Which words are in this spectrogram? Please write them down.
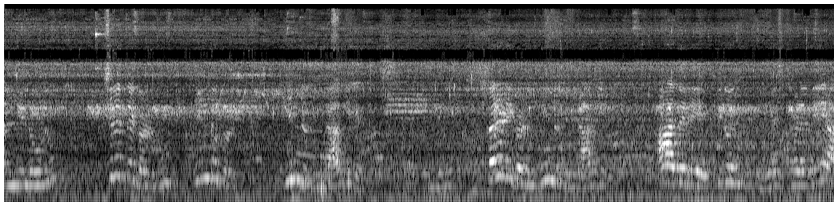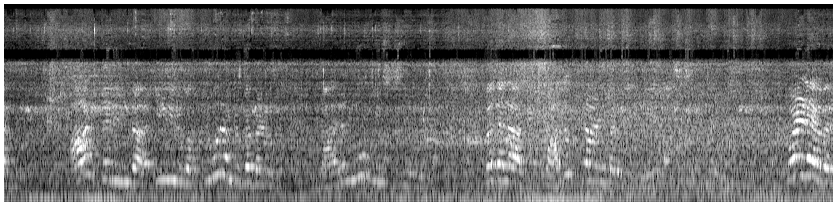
ಅಲ್ಲಿ ನೋಡು ಚಿರತೆಗಳು ಹಿಂಡುಗಳು. ಹಿಂಡು ಹಿಂಡಾಗಿವೆ ಇಲ್ಲಿ ಕರಡಿಗಳು ಹಿಂಡು ಆದರೆ ಇದೊಂದು ಪುಣ್ಯ ಸ್ಥಳವೇ ಆಗಿದೆ. ಆದ್ದರಿಂದ ಇಲ್ಲಿರುವ ಕ್ರೂರ ಮೃಗಗಳು ಯಾರನ್ನೂ ಹಿಂಸಿಸುವುದಿಲ್ಲ. ಬದಲಾಗಿ ಸಾಧು ಪ್ರಾಣಿಗಳೊಂದಿಗೆ ಒಳ್ಳೆಯವರ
